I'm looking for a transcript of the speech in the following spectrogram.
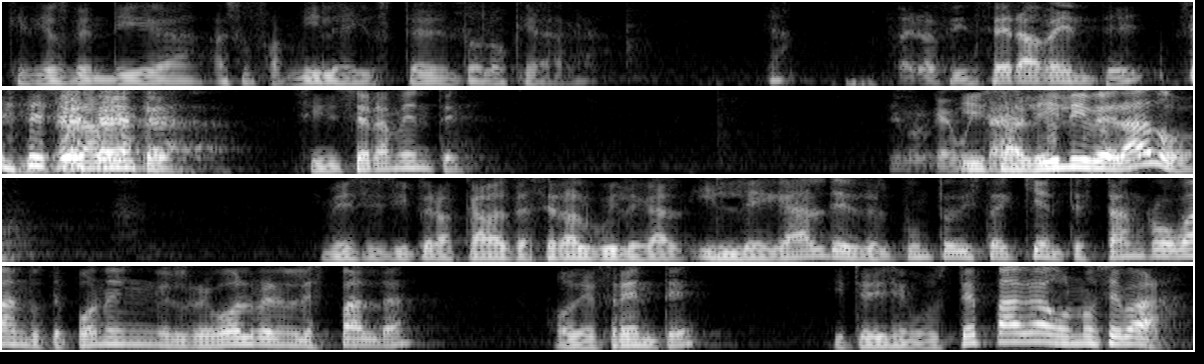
Que Dios bendiga a su familia y usted en todo lo que haga. Pero sinceramente. Sinceramente. sinceramente. Sí, porque hay Y salí gente- liberado. Y me dice, sí, pero acabas de hacer algo ilegal. Ilegal desde el punto de vista de quién. Te están robando, te ponen el revólver en la espalda o de frente y te dicen, ¿usted paga o no se va?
